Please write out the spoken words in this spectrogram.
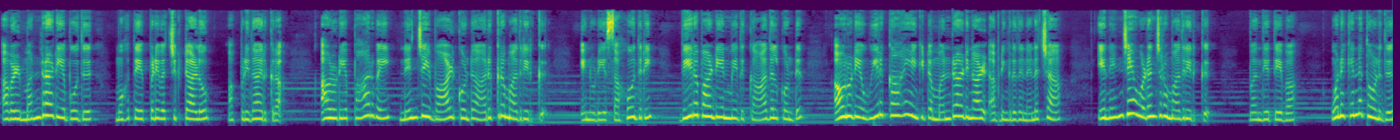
அவள் மன்றாடிய போது முகத்தை எப்படி வச்சுக்கிட்டாளோ அப்படிதான் இருக்கிறா. அவளுடைய பார்வை நெஞ்சை வாழ் கொண்டு அறுக்கிற மாதிரி இருக்கு. என்னுடைய சகோதரி வீரபாண்டியன் மீது காதல் கொண்டு அவனுடைய உயிருக்காக என்கிட்ட மன்றாடினாள் அப்படிங்கறத நினைச்சா என் நெஞ்சே உடைஞ்சிற மாதிரி இருக்கு. வந்தியத்தேவா உனக்கு என்ன தோணுது?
